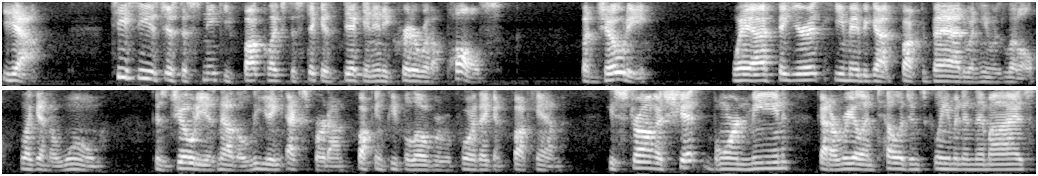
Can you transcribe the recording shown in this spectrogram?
Yeah. TC is just a sneaky fuck, likes to stick his dick in any critter with a pulse. But Jody, way I figure it, he maybe got fucked bad when he was little, like in the womb. Because Jody is now the leading expert on fucking people over before they can fuck him. He's strong as shit, born mean, got a real intelligence gleaming in them eyes.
